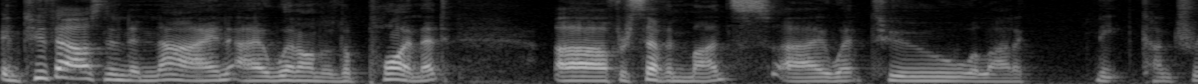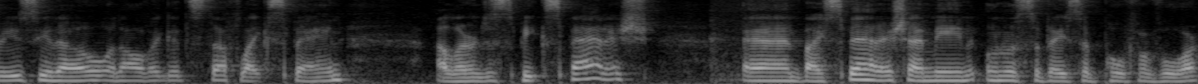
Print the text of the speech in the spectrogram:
in 2009, I went on a deployment uh, for seven months. I went to a lot of neat countries, you know, and all that good stuff, like Spain. I learned to speak Spanish. And by Spanish, I mean una cerveza, por favor.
